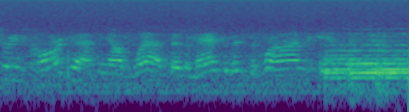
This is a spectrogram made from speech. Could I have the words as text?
strange carjacking out west as a man commits the crime in the...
